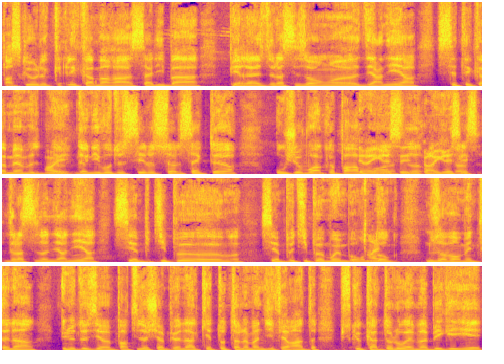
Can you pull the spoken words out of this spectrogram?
parce que le- les Camara, Saliba, Pérez de la saison euh, dernière, c'était quand même Oui. d'un niveau de. C'est le seul secteur où je vois que par rapport à la saison- tu peux régresser. de la- de la saison dernière, c'est un petit peu, euh, c'est un petit peu moins bon. Ouais. Donc, nous avons maintenant une deuxième partie de championnat qui est totalement différente, puisque quand l'OM a bégayé,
